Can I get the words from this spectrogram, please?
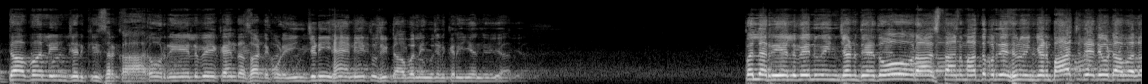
ਡਬਲ ਇੰਜਨ ਕੀ ਸਰਕਾਰ? ਉਹ ਰੇਲਵੇ ਕਹਿੰਦਾ, ਸਾਡੇ ਕੋਲ ਇੰਜਣ ਹੀ ਹੈ ਨਹੀਂ, ਤੁਸੀਂ ਡਬਲ ਇੰਜਨ ਕਰੀ ਜਾਂਦੇ ਹੋ ਯਾਰ। ਪਹਿਲਾਂ ਰੇਲਵੇ ਨੂੰ ਇੰਜਣ ਦੇ ਦਿਓ, ਰਾਜਸਥਾਨ, ਮੱਧ ਪ੍ਰਦੇਸ਼ ਨੂੰ ਇੰਜਣ ਬਾਅਦ ਚ ਦੇ ਦਿਓ ਡਬਲ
